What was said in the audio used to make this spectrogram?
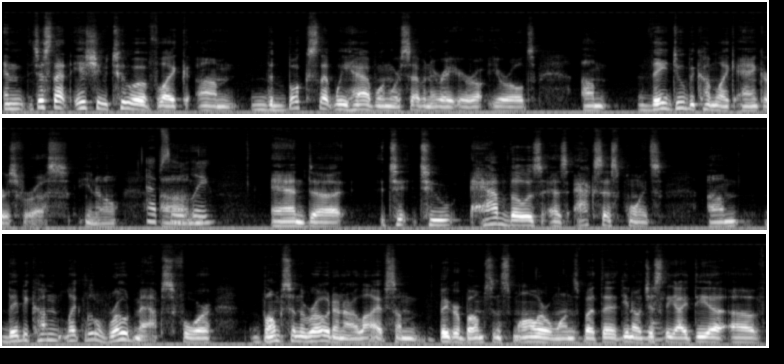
and just that issue too of like um, the books that we have when we're seven or eight year, year olds, um, they do become like anchors for us, you know. Absolutely. Um, and uh, to, to have those as access points, um, they become like little road maps for bumps in the road in our lives, some bigger bumps and smaller ones, but the, you know, just right. the idea of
